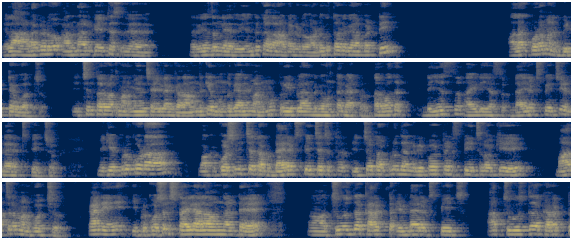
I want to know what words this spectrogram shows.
ఇలా అడగడు అనడానికైతే రీజన్ లేదు. ఎందుకు అలా అడగడు? అడుగుతాడు కాబట్టి అలా కూడా మనకు బిట్ ఇవ్వచ్చు. ఇచ్చిన తర్వాత మనం ఏం చేయలేం కదా. అందుకే ముందుగానే మనము ప్రీ ప్లాన్డ్గా ఉంటే బెటర్ తర్వాత DS IDS direct speech indirect speech మీకు ఎప్పుడు కూడా ఒక క్వశ్చన్ ఇచ్చేటప్పుడు డైరెక్ట్ స్పీచ్ ఇచ్చేటప్పుడు దాన్ని రిపోర్టెడ్ స్పీచ్లోకి మార్చడం మనకు కానీ ఇప్పుడు క్వశ్చన్ స్టైల్ ఎలా ఉందంటే choose the correct indirect speech or choose the correct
